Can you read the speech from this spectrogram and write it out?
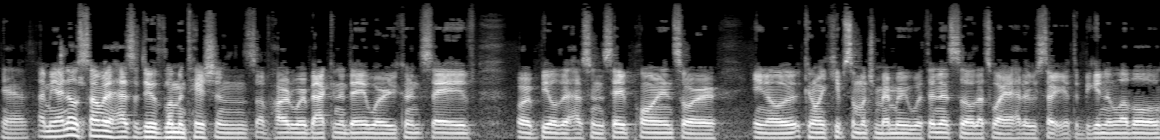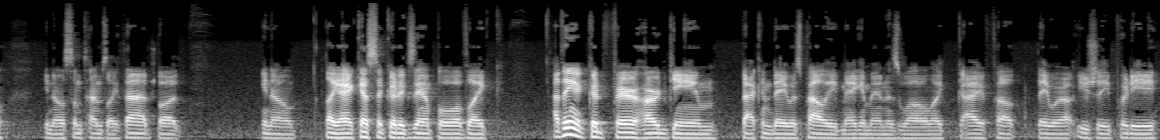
Yeah, I mean, I know some of it has to do with limitations of hardware back in the day, where you couldn't save or be able to have certain save points, or you know, it can only keep so much memory within it. So that's why I had to restart you at the beginning level. You know, sometimes like that. But you know, like I guess a good example of like, I think a good fair hard game back in the day was probably Mega Man as well. Like I felt they were usually pretty,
